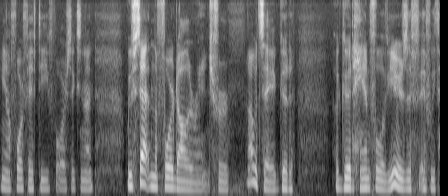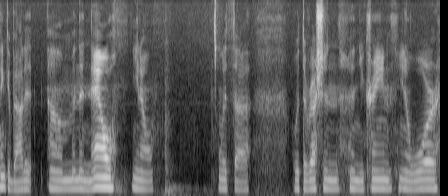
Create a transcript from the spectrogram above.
you know, 450, 469. We've sat in the $4 range for, I would say, a good, a good handful of years if, if we think about it. Um, and then now, you know, with, uh, with the Russian and Ukraine, you know, war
